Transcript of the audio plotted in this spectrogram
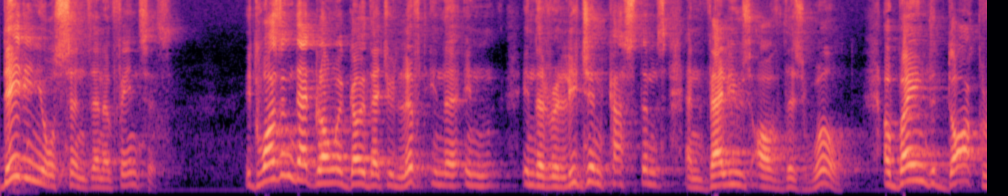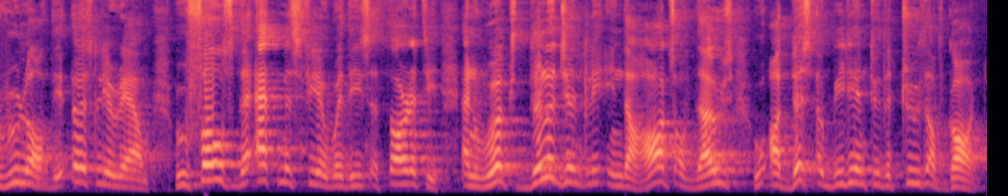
dead in your sins and offenses. It wasn't that long ago that you lived in the in in the religion customs and values of this world obeying the dark ruler of the earthly realm, who fills the atmosphere with his authority and works diligently in the hearts of those who are disobedient to the truth of God.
